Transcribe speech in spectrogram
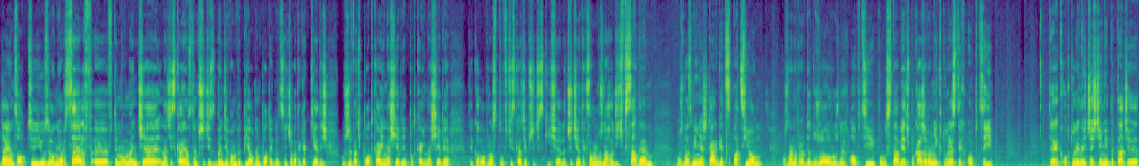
dając opcję use on yourself, e, w tym momencie naciskając ten przycisk będzie Wam wypijał ten potek, więc nie trzeba tak jak kiedyś używać potka i na siebie, potka i na siebie, tylko po prostu wciskacie przyciski i się leczycie. Tak samo można chodzić wsadem, można zmieniać target spacją, można naprawdę dużo różnych opcji poustawiać. Pokażę Wam niektóre z tych opcji, te, o które najczęściej mnie pytacie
